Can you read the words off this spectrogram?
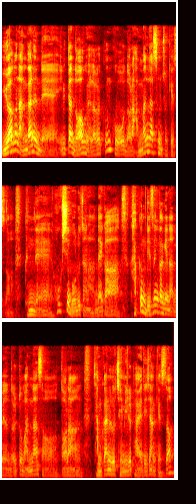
유학은 안 가는데 일단 너하고 연락을 끊고 너를 안 만났으면 좋겠어. 근데 혹시 모르잖아. 내가 가끔 네 생각이 나면 널 또 만나서 너랑 잠깐이라도 재미를 봐야 되지 않겠어?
